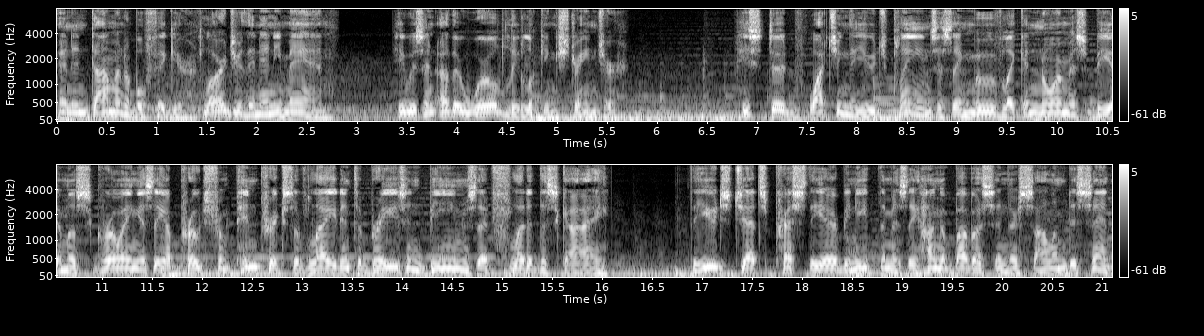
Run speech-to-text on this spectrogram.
An indomitable figure, larger than any man. He was an otherworldly looking stranger. He stood watching the huge planes as they moved like enormous behemoths, growing as they approached from pinpricks of light into brazen beams that flooded the sky. The huge jets pressed the air beneath them as they hung above us in their solemn descent.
